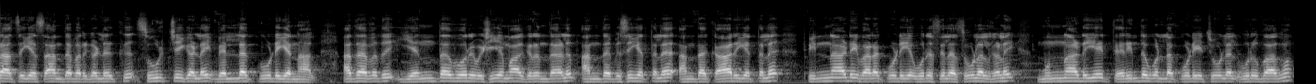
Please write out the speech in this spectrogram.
ராசியை சார்ந்தவர்களுக்கு சூழ்ச்சிகளை வெல்லக்கூடிய நாள். அதாவது எந்த ஒரு விஷயமாக இருந்தாலும் அந்த விஷயத்தில் அந்த காரியத்தில் பின்னாடி வரக்கூடிய ஒரு சில சூழல்களை முன்னாடியே தெரிந்து கொள்ளக்கூடிய சூழல் உருவாகும்.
